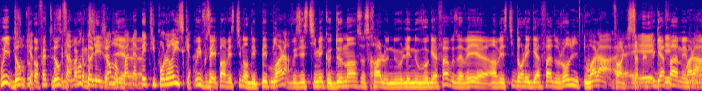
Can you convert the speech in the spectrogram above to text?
Oui, donc, en fait, donc ça montre que les gens n'ont pas d'appétit pour le risque. Oui, vous n'avez pas investi dans des pépites. Voilà. Vous estimez que demain ce sera le, les nouveaux Gafa. Vous avez investi dans les Gafa d'aujourd'hui. Voilà. Enfin, qui s'appellent plus Gafa, mais voilà.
